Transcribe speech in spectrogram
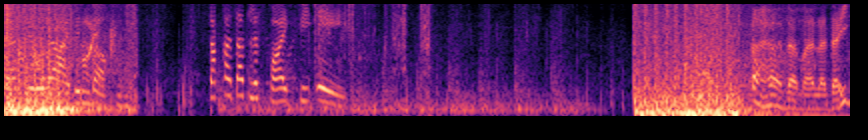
آخر لاعب باق. سقطت السبايك في A. أهذا ما لديك؟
